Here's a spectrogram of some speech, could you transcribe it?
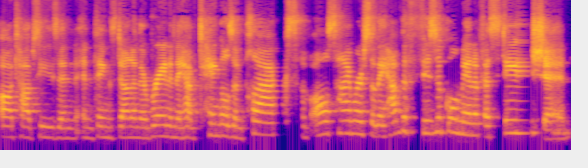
autopsies and, and things done in their brain and they have tangles and plaques of alzheimer's. So they have the physical manifestation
